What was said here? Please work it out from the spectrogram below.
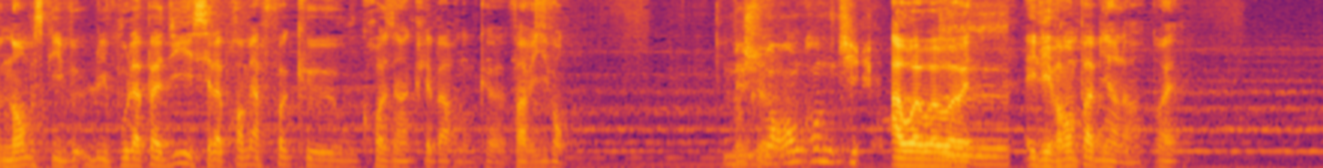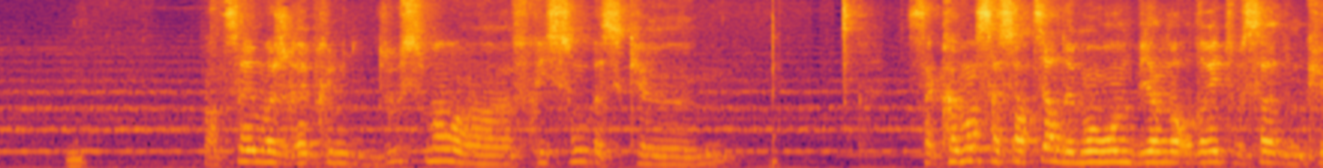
Non, parce qu'il lui vous l'a pas dit et c'est la première fois que vous croisez un clébard, donc euh, enfin vivant. Mais Donc, je euh, me rends compte qu'il. Ah ouais, ouais, ouais. de- Et il est vraiment pas bien là. Ouais. Alors, tu sais, moi je réprime doucement un frisson parce que ça commence à sortir de mon monde bien ordré, tout ça, donc.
